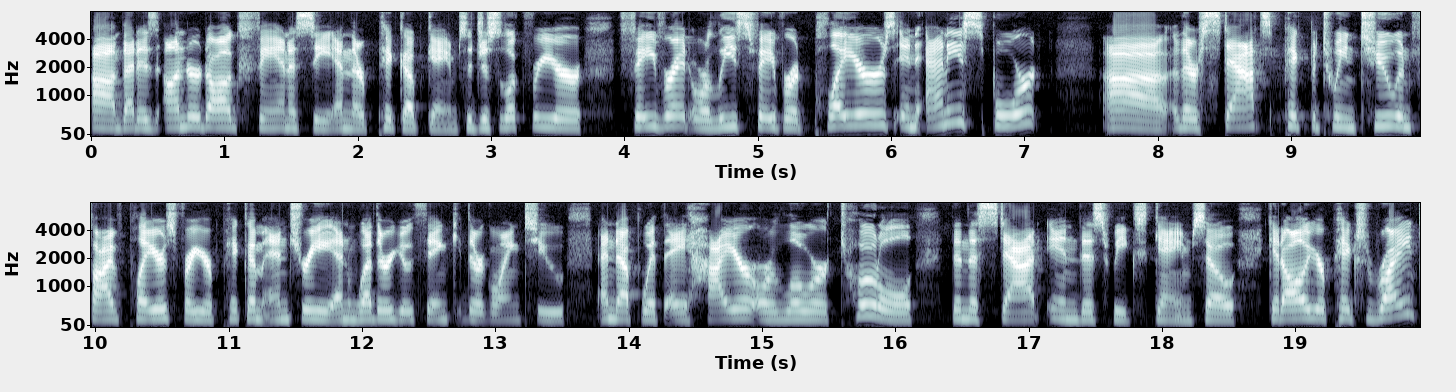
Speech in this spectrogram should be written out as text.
Um, that is Underdog Fantasy and their pickup game. So just look for your favorite or least favorite players in any sport. Uh, their stats pick between two and five players for your pick'em entry, and whether you think they're going to end up with a higher or lower total than the stat in this week's game. So get all your picks right,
